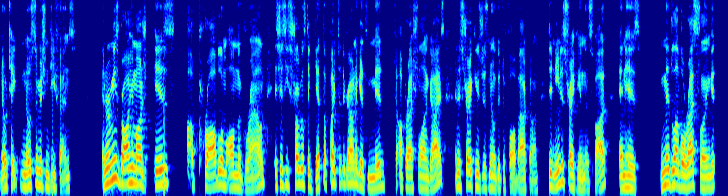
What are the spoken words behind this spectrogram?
no take, no submission defense. And Ramiz Brahimaj is a problem on the ground. It's just he struggles to get the fight to the ground against mid to upper echelon guys, and his striking is just no good to fall back on. Didn't need a striking in this spot, and his mid level wrestling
